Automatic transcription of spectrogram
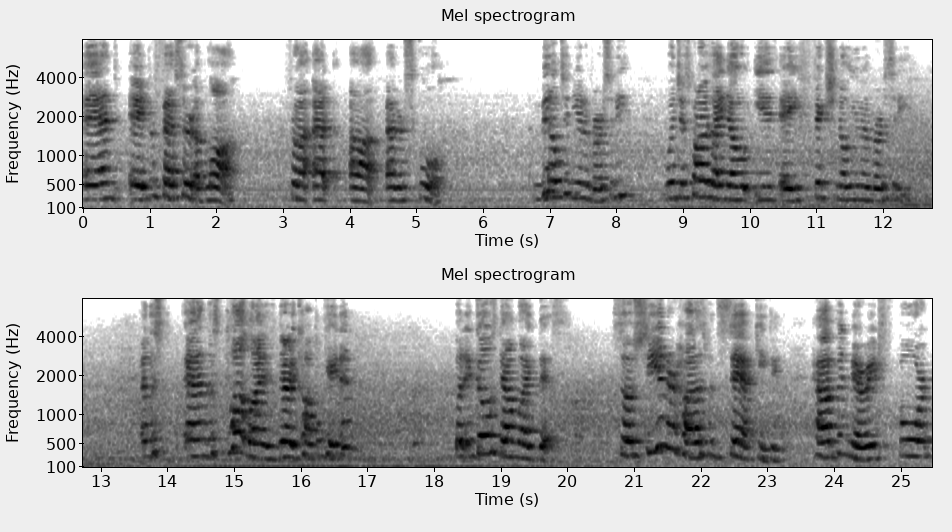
and a professor of law from, at, uh, at her school, Middleton University, which as far as I know is a fictional university. And this, and this plot line is very complicated, but it goes down like this. So she and her husband, Sam Keating, have been married for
